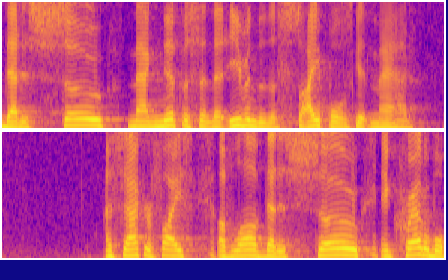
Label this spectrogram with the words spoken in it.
that is so magnificent that even the disciples get mad. A sacrifice of love that is so incredible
